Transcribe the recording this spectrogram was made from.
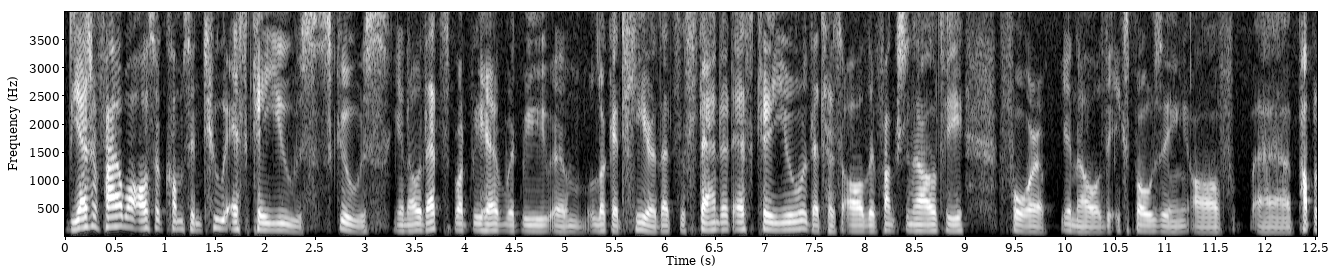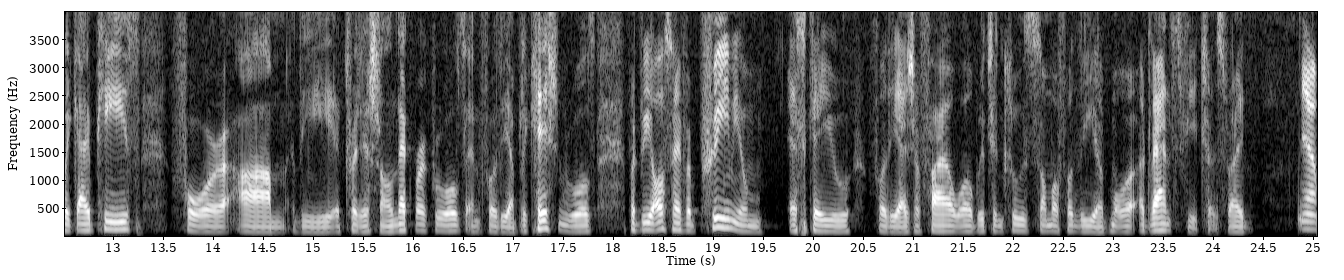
The Azure Firewall also comes in two SKUs, SKUs. You know, that's what we have, what we um, look at here. That's the standard SKU that has all the functionality for, you know, the exposing of uh, public IPs, for um, the traditional network rules and for the application rules. But we also have a premium SKU for the Azure Firewall, which includes some of the uh, more advanced features, right? Yeah.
